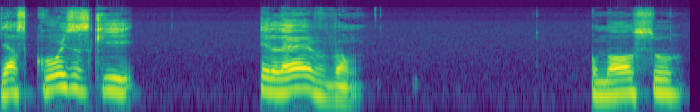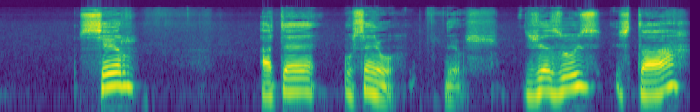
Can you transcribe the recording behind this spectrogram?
e as coisas que elevam o nosso ser até o Senhor, Deus. Jesus está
